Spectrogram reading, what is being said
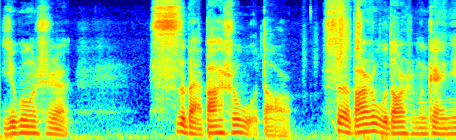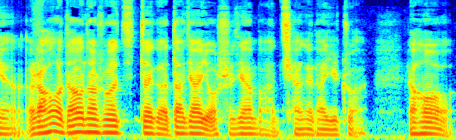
一共是四百八十五刀，四百八十五刀什么概念？然后，然后他说这个大家有时间把钱给他一转，然后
